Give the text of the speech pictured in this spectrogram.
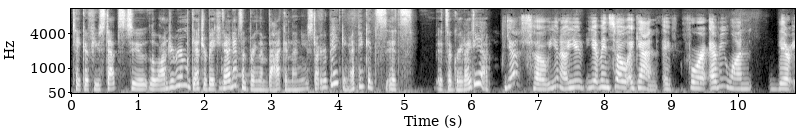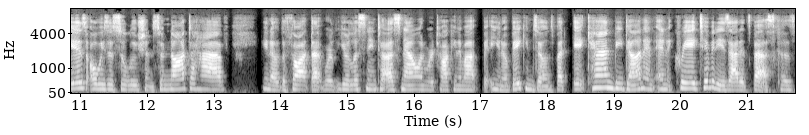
take a few steps to the laundry room, get your baking items and bring them back. And then you start your baking. I think it's, it's, it's a great idea. Yeah. So, you know, you, you I mean, so again, if for everyone, there is always a solution. So not to have, you know, the thought that we're, you're listening to us now and we're talking about, you know, baking zones, but it can be done and, and creativity is at its best. Cause,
